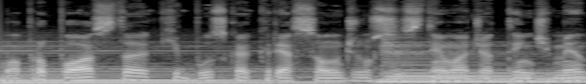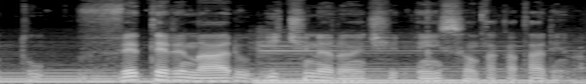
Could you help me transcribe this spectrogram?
uma proposta que busca a criação de um sistema de atendimento veterinário itinerante em Santa Catarina.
